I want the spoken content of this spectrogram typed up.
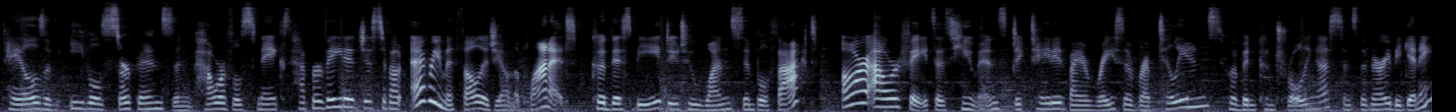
Tales of evil serpents and powerful snakes have pervaded just about every mythology on the planet. Could this be due to one simple fact? Are our fates as humans dictated by a race of reptilians who have been controlling us since the very beginning?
